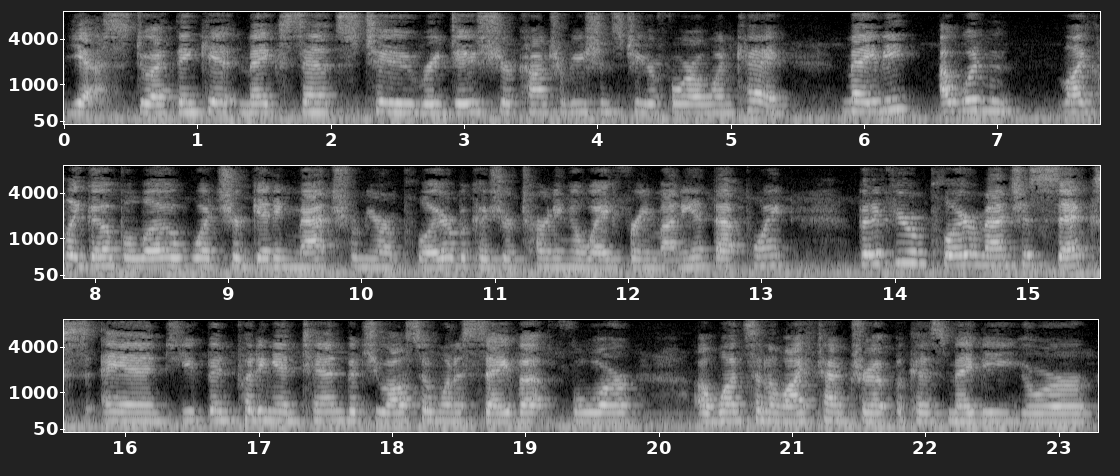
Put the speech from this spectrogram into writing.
Yes. Do I think it makes sense to reduce your contributions to your 401k? Maybe. I wouldn't likely go below what you're getting matched from your employer because you're turning away free money at that point. But if your employer matches six and you've been putting in 10, but you also want to save up for a once in a lifetime trip because maybe your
